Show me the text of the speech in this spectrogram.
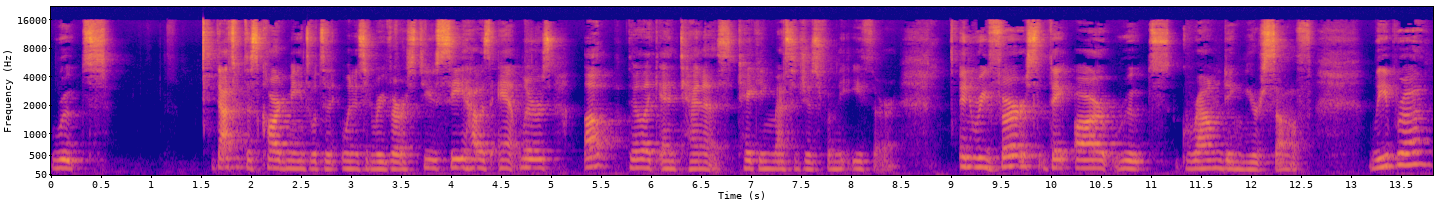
Roots. That's what this card means when it's in reverse. Do you see how his antlers up? They're like antennas taking messages from the ether. In reverse, they are roots, grounding yourself. Libra,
